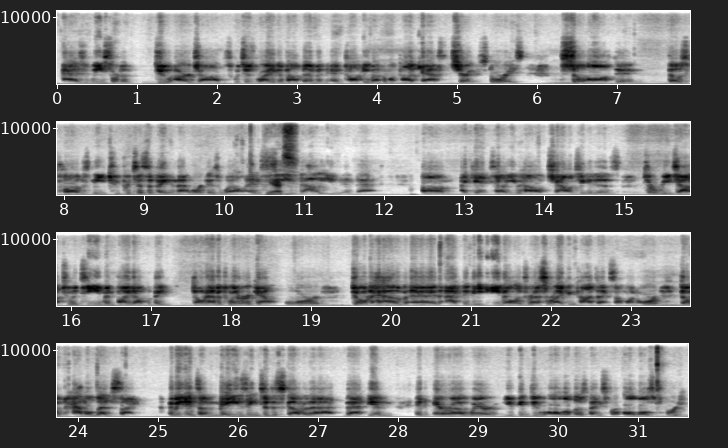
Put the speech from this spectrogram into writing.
as we sort of do our jobs, which is writing about them and, and talking about them on podcasts and sharing the stories, so often those clubs need to participate in that work as well and yes. see value in that. Um, I can't tell you how challenging it is to reach out to a team and find out that they don't have a Twitter account or don't have an active email address where I can contact someone, or don't have a website. I mean, it's amazing to discover that that in an era where you can do all of those things for almost free,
